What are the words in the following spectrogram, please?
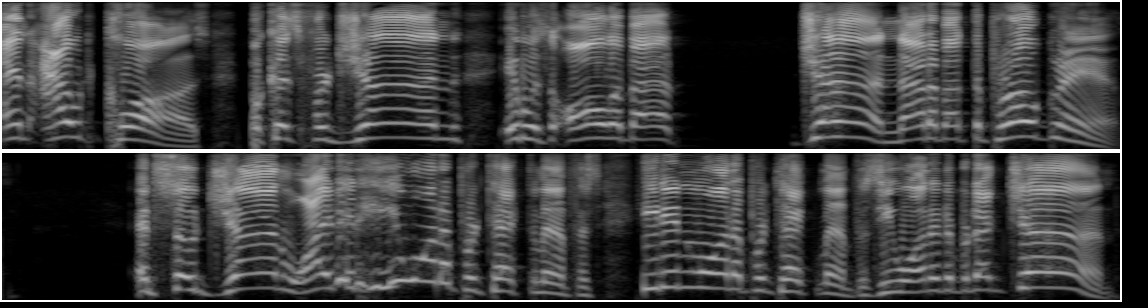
an out clause, because for John, it was all about John, not about the program. And so John, why did he want to protect Memphis? He didn't want to protect Memphis. He wanted to protect John.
